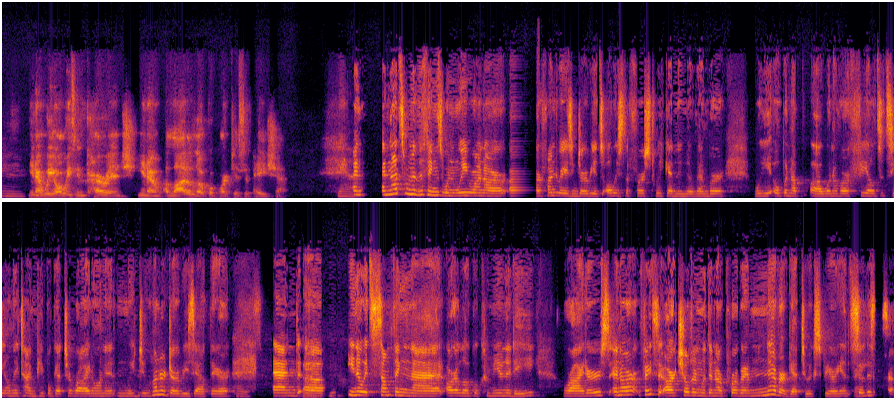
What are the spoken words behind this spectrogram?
yeah. you know we always encourage you know a lot of local participation. Yeah. And and that's one of the things when we run our, our our fundraising derby it's always the first weekend in november we open up uh, one of our fields it's the only time people get to ride on it and we do hunter derbies out there nice. And yeah. um, you know it's something that our local community riders and our face it our children within our program never get to experience right. so this is a,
